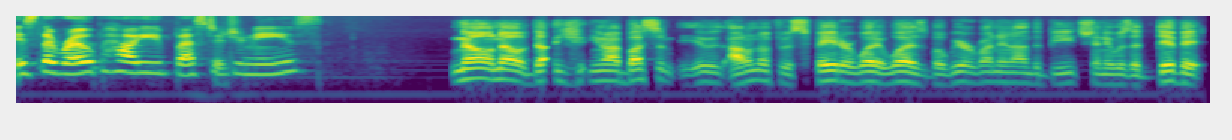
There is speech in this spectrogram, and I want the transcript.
Is the rope how you busted your knees? No, no. the- You know, I busted. It was. I don't know if it was fate or what it was, but we were running on the beach and it was a divot.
